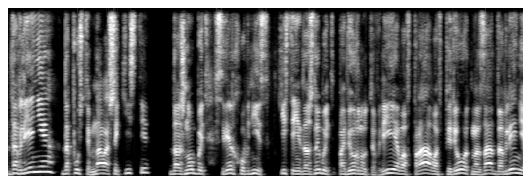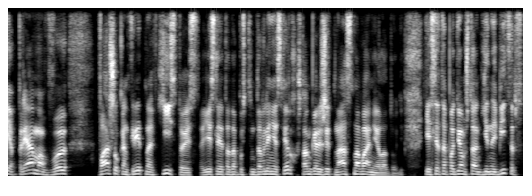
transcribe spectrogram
давление, допустим, на вашей кисти должно быть сверху вниз. Кисти не должны быть повернуты влево, вправо, вперед, назад. Давление прямо в вашу конкретно кисть. То есть, если это, допустим, давление сверху, штанга лежит на основании ладони. Если это подъем штанги на бицепс,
